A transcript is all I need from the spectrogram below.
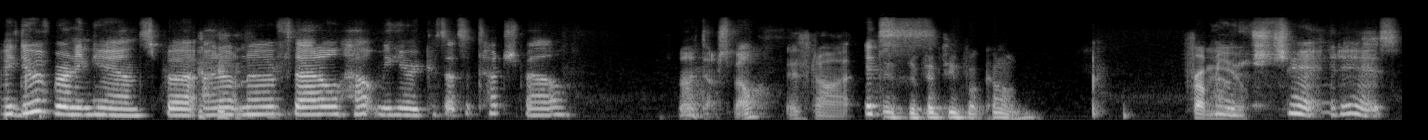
I do have burning hands, but I don't know if that'll help me here because that's a touch spell. Not a touch spell. It's not It's, It's the 15 foot cone. from oh you. shit! It is.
